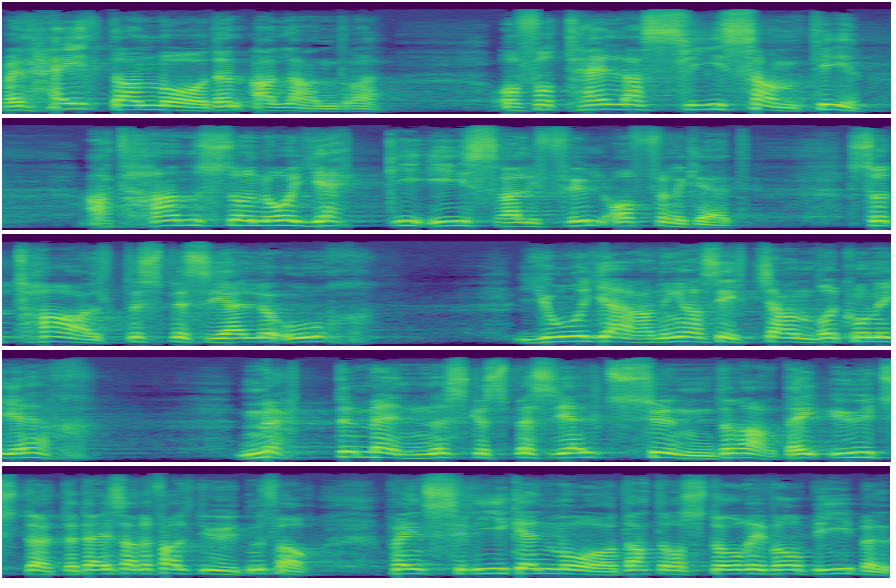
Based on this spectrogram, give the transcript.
på en helt annen måte enn alle andre og fortelle si samtid at han som nå gikk i Israel i full offentlighet, så talte spesielle ord, gjorde gjerninger som ikke andre kunne gjøre. Møtte mennesker, spesielt syndere, de utstøtte, de som hadde falt utenfor, på en slik en måte at det står i vår bibel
